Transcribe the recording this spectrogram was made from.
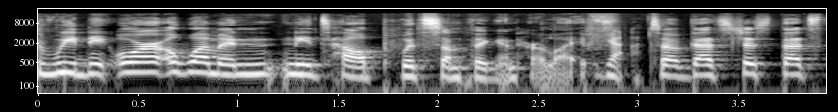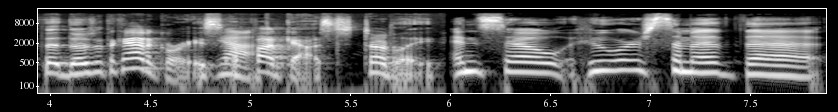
we need, or a woman needs help with something in her life. Yeah. So that's just that's the those are the categories Yeah. podcast. Totally. And so, who are some of the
